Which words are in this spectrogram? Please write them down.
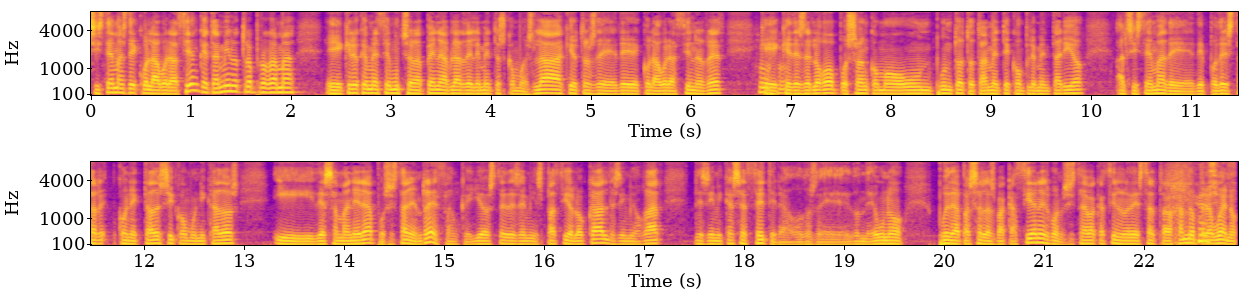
sistemas de colaboración, que también otro programa eh, creo que merece mucho la pena hablar de elementos como Slack y otros de, colaboración en red, que, desde luego pues son como un punto totalmente complementario al sistema de, poder estar conectados y comunicados y de esa manera pues estar en red, aunque yo esté desde mi espacio local, desde mi hogar, desde mi casa, etcétera, o desde donde uno pueda pasar las vacaciones. Bueno, si está de vacaciones no debe estar trabajando, pero bueno,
